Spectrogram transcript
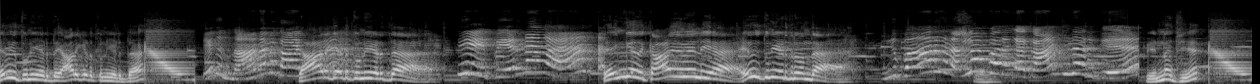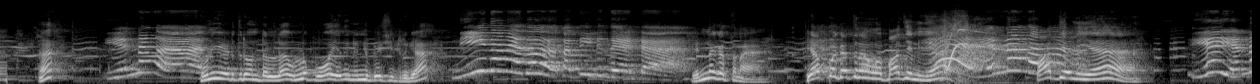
எதுக்கு துணி எடுத்த? யாருக்கு எடுத்த துணி எடுத்த? யாருக்கு எடுத்த துணி எடுத்த? எங்க இது? காயவே இல்லையே. எதுக்கு துணி எடுத்துட்டு வந்த? இங்க பாருங்க நல்லா பாருங்க. காஞ்சிதான் இருக்கு. என்னாச்சு? என்னங்க? துணி எடுத்துட்டு வந்துட்டல உள்ள போ. எதுக்கு நின்று பேசிட்டு இருக்க? நீ தானே ஏதோ கத்திட்டு இருந்த என்கிட்ட. என்ன கத்துன? எப்ப கத்துன அவன் பாத்தியா நீ? பாத்தியா நீ? ஏய் என்ன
